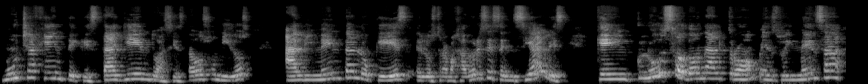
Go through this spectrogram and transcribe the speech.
mucha gente que está yendo hacia Estados Unidos alimenta lo que es los trabajadores esenciales, que incluso Donald Trump en su inmensa,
